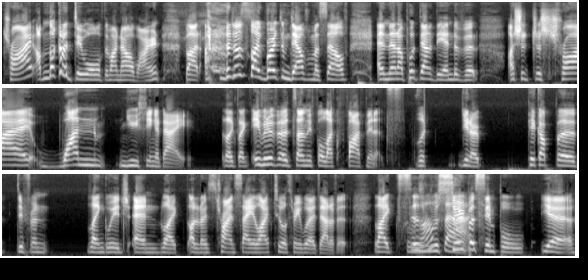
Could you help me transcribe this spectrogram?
try. I'm not going to do all of them. I know I won't, but I just like wrote them down for myself, and then I put down at the end of it, I should just try one new thing a day, like like even if it's only for like five minutes, like you know, pick up a different language and like I don't know, try and say like two or three words out of it. Like it was that. super simple. Yeah.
